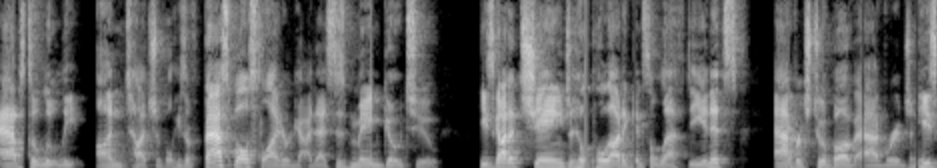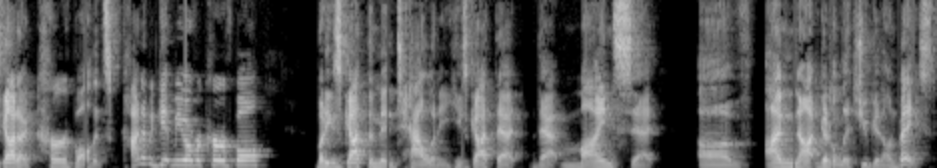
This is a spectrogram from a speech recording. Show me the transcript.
absolutely untouchable. He's a fastball slider guy. That's his main go to. He's got a change that he'll pull out against a lefty, and it's average to above average. And he's got a curveball that's kind of a get me over curveball, but he's got the mentality. He's got that that mindset of I'm not going to let you get on base.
